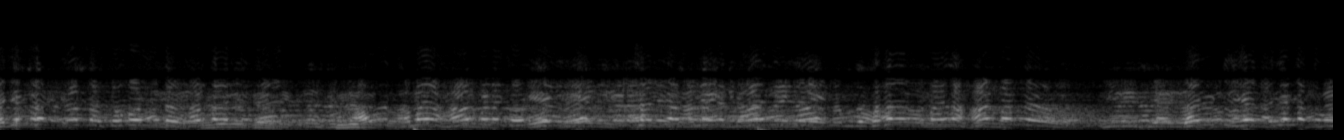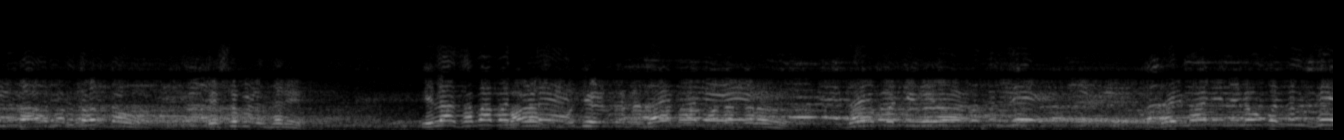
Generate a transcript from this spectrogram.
ಅಜೆಂಡಾ ಪ್ರಯತ್ನ ತಗೊಂಡಿದ್ದಾರೆ, ಹಾಳು ಮಾಡಕ್ಕೆ. ಹಾಳು ಮಾಡ್ತಾ ಇರೋರು ದಯವಿಟ್ಟು ಏನ್ ಅಜೆಂಡಾ ತಗೊಂಡಿಲ್ಲ ಆ ರೀತಿ ತಗೊಳ್ಳಿ ತಾವು. ಎಷ್ಟು ಸರಿ. ಇಲ್ಲ ಸಭಾಪತಿಗಳೇ ದಯಮಾಡಿ. ದಯಮಾಡಿ ನೀವು ಬದಲಿಸಿ. ದಯಮಾಡಿ ನಿಲುವು ಬದಲಿಸಿ.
